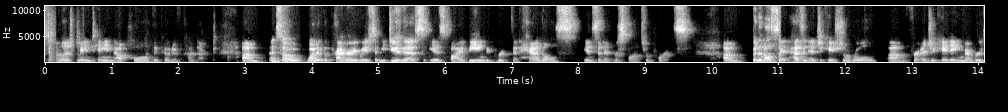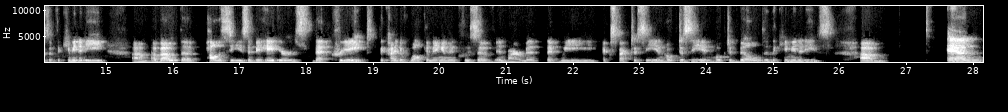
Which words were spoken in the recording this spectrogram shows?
establish, maintain, uphold the Code of Conduct. Um, and so one of the primary ways that we do this is by being the group that handles incident response reports. Um, but it also has an educational role um, for educating members of the community um, about the policies and behaviors that create the kind of welcoming and inclusive environment that we expect to see and hope to see and hope to build in the communities. Um, and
